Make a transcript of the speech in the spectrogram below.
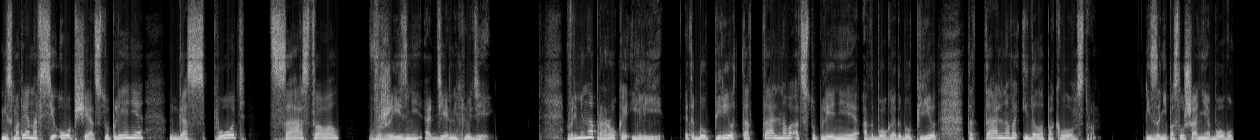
Несмотря на всеобщее отступление, Господь царствовал в жизни отдельных людей. Времена пророка Илии это был период тотального отступления от Бога. Это был период тотального идолопоклонства. Из-за непослушания Богу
